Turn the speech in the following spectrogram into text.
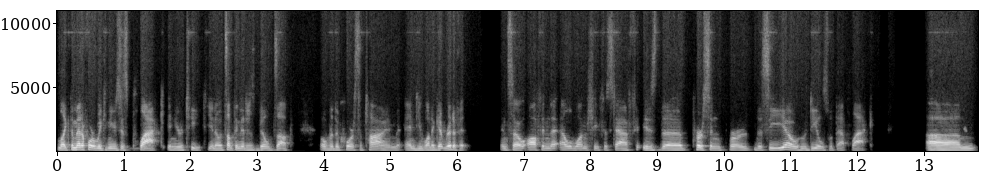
like the metaphor we can use is plaque in your teeth. You know it's something that just builds up over the course of time and you want to get rid of it. And so often the l1 chief of staff is the person for the ceo who deals with that plaque. Um,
